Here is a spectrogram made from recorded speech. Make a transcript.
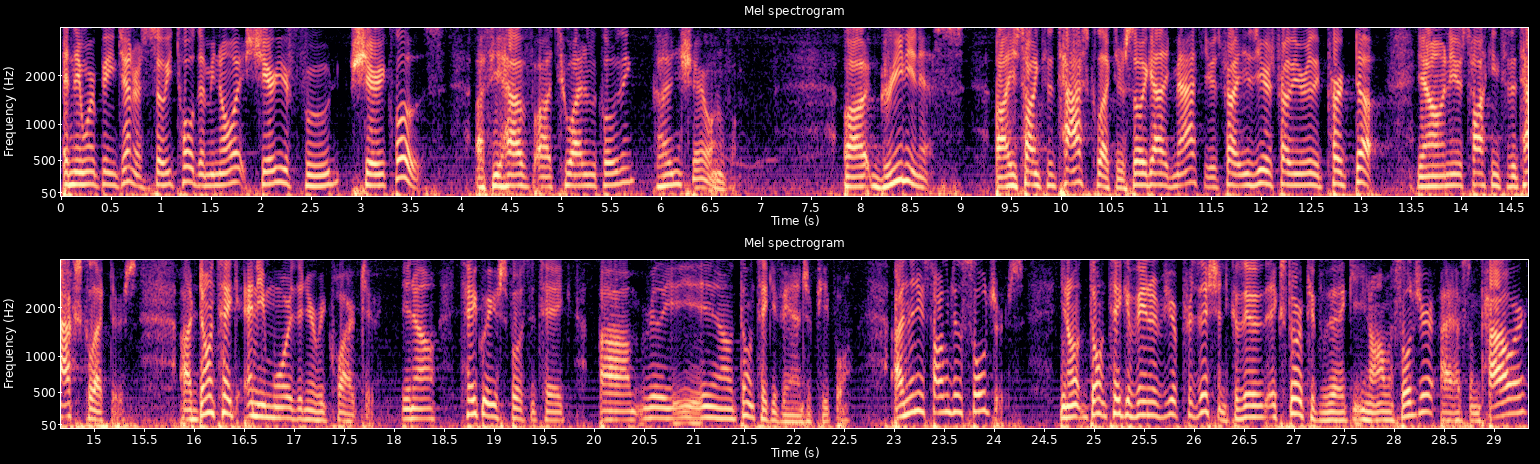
and they weren't being generous. So he told them, you know what? Share your food, share your clothes. Uh, if you have uh, two items of clothing, go ahead and share one of them. Uh, greediness. Uh, he's talking to the tax collectors. So a guy like Matthew, his, probably, his ears probably really perked up, you know, and he was talking to the tax collectors. Uh, don't take any more than you're required to. You know, take what you're supposed to take. Um, really, you know, don't take advantage of people. And then he was talking to the soldiers. You know, don't take advantage of your position because they would extort people. They're like, you know, I'm a soldier, I have some power,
